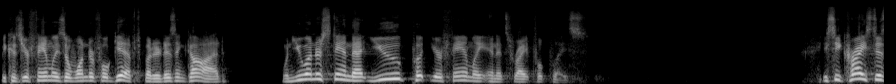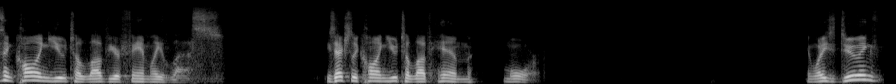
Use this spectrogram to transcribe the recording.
because your family is a wonderful gift, but it isn't God, when you understand that, you put your family in its rightful place. You see, Christ isn't calling you to love your family less, He's actually calling you to love Him more. And what He's doing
